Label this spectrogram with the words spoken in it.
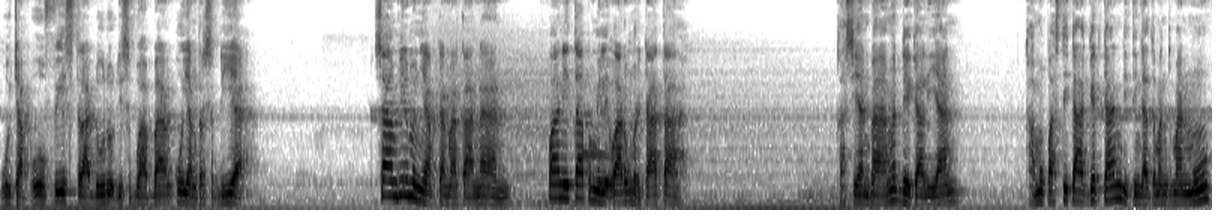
Ucap Ufi setelah duduk di sebuah bangku yang tersedia. Sambil menyiapkan makanan Wanita pemilik warung berkata Kasihan banget deh kalian Kamu pasti kaget kan ditinggal teman-temanmu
